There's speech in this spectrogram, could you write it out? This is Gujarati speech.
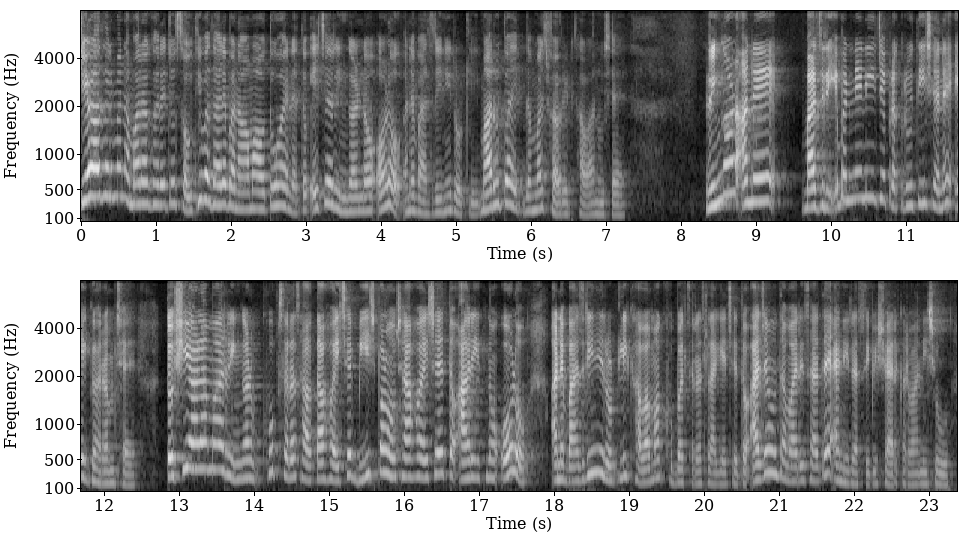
શિયાળા દરમિયાન અમારા ઘરે જો સૌથી વધારે બનાવવામાં આવતું હોય ને, તો એ છે રીંગણનો ઓળો અને બાજરીની રોટલી. મારું તો એકદમ જ ફેવરેટ ખાવાનું છે. રીંગણ અને બાજરી એ બંનેની જે પ્રકૃતિ છે ને, એ ગરમ છે. તો શિયાળામાં રીંગણ ખૂબ સરસ આવતા હોય છે, બીજ પણ ઓછા હોય છે, તો આ રીતનો ઓળો અને બાજરીની રોટલી ખાવામાં ખૂબ જ સરસ લાગે છે. તો આજે હું તમારી સાથે એની રેસીપી શેર કરવાની છું.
